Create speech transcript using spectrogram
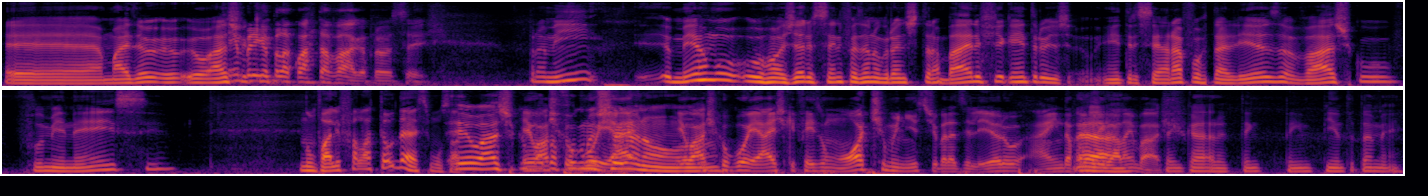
É, mas eu, eu, eu acho Quem briga que... pela quarta vaga para vocês? Para mim, mesmo o Rogério Senna fazendo um grande trabalho, fica entre, os, entre Ceará, Fortaleza, Vasco, Fluminense. Não vale falar até o décimo, sabe? Eu acho que eu o Botafogo o não Goiás, chega, não. Eu acho que o Goiás, que fez um ótimo início de brasileiro, ainda vai é, brigar lá embaixo. Tem cara, tem, tem pinta também.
